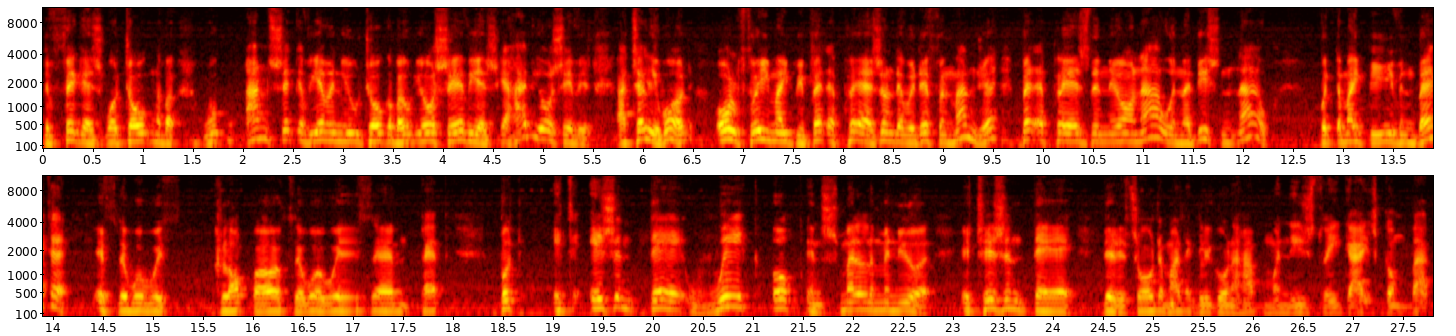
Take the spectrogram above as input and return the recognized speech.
the figures we're talking about. I'm sick of hearing you talk about your saviors. You had your saviors. I tell you what, all three might be better players under a different manager, better players than they are now, and they're decent now. But they might be even better if they were with Klopp or if they were with um, Pep. But it isn't there. Wake up and smell the manure. It isn't there that it's automatically going to happen when these three guys come back.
